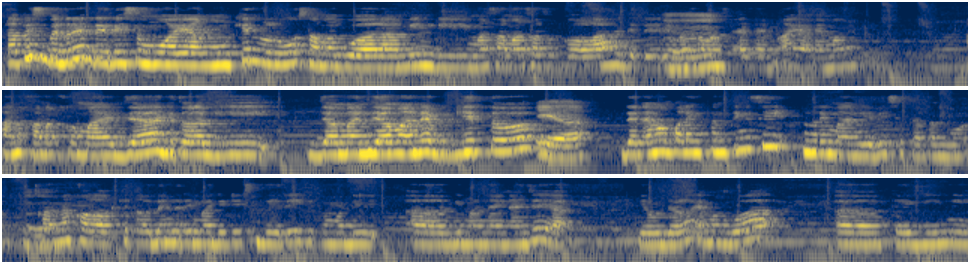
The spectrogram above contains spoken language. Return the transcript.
Tapi sebenarnya dari semua yang mungkin lu sama gue alamin di masa-masa sekolah gitu ya di masa-masa SMA yang emang anak-anak remaja gitu lagi zaman zamannya begitu Iya. dan emang paling penting sih penerimaan diri sih kata gue karena kalau kita udah nerima diri sendiri gitu mau di eh, gimanain aja ya ya udahlah emang gue eh, kayak gini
